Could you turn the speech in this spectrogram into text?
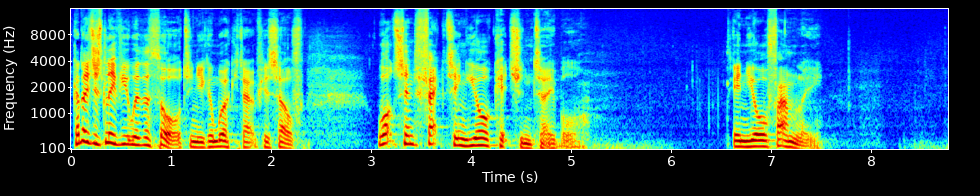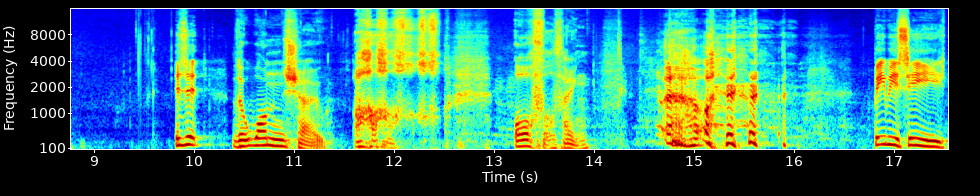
Can I just leave you with a thought and you can work it out for yourself? What's infecting your kitchen table in your family? Is it the one show? Oh, awful thing. BBC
